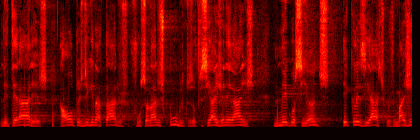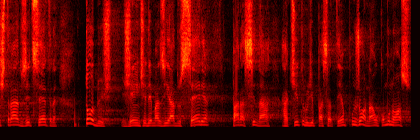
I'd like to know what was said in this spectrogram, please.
literárias, altos dignatários, funcionários públicos, oficiais generais, negociantes, eclesiásticos, magistrados, etc. Todos gente demasiado séria para assinar, a título de passatempo, um jornal como o nosso,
